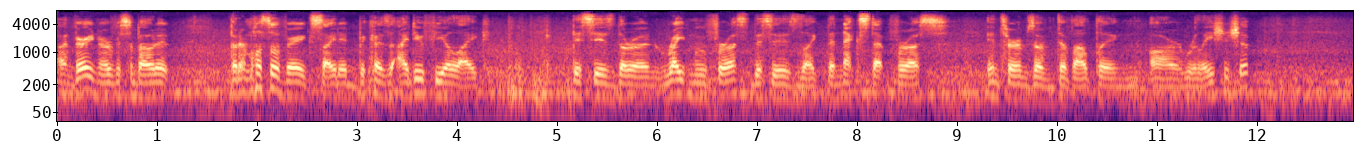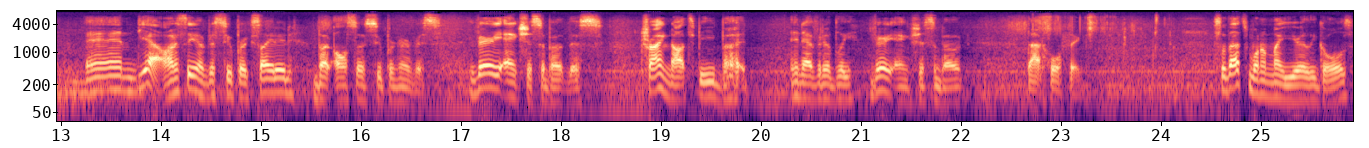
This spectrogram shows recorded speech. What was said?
I'm very nervous about it, but I'm also very excited because I do feel like this is the right move for us. This is like the next step for us in terms of developing our relationship. And yeah, honestly, I'm just super excited, but also super nervous. Very anxious about this. Trying not to be, but inevitably very anxious about that whole thing. So that's one of my yearly goals.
